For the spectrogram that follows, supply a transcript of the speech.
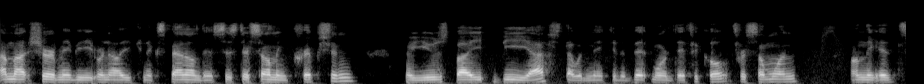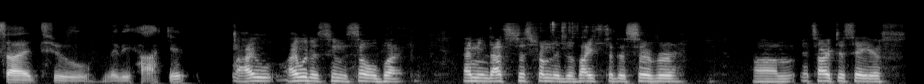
I'm not sure maybe Ronell you can expand on this is there some encryption used by BES that would make it a bit more difficult for someone on the inside to maybe hack it. I I would assume so, but I mean that's just from the device to the server. Um, it's hard to say if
